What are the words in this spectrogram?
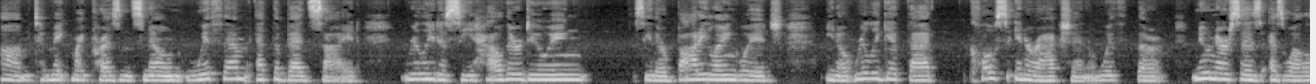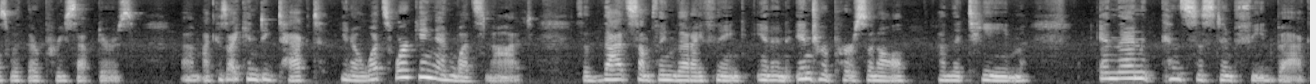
um, to make my presence known with them at the bedside, really to see how they're doing, see their body language, you know, really get that close interaction with the new nurses as well as with their preceptors because um, I can detect, you know, what's working and what's not. So that's something that I think in an interpersonal on the team. And then consistent feedback.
